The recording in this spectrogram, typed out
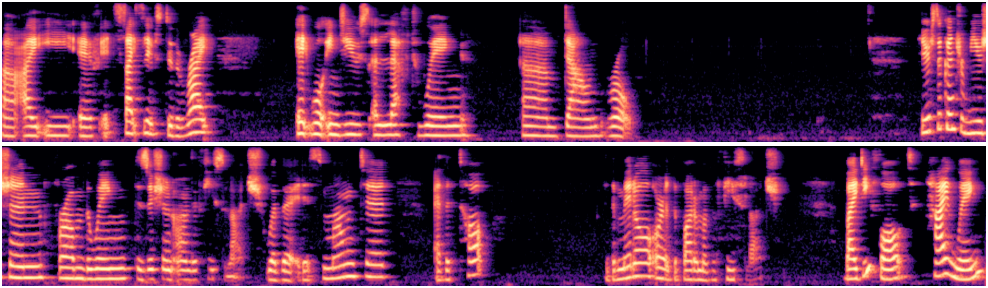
uh, i.e. if it side slips to the right, it will induce a left wing um, down roll. Here's the contribution from the wing position on the fuselage, whether it is mounted at the top, at the middle, or at the bottom of the fuselage. By default, high wing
